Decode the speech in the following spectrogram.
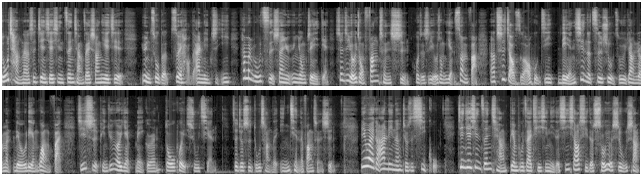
赌场呢是间歇性增强在商业界运作的最好的案例之一。他们如此善于运用这一点，甚至有一种方程式，或者是有一种演算法，让吃饺子老虎机连线的次数足以让人们流连忘返。即使平均而言，每个人都会输钱。这就是赌场的赢钱的方程式。另外一个案例呢，就是细骨间接性增强，遍布在提醒你的新消息的所有事物上。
